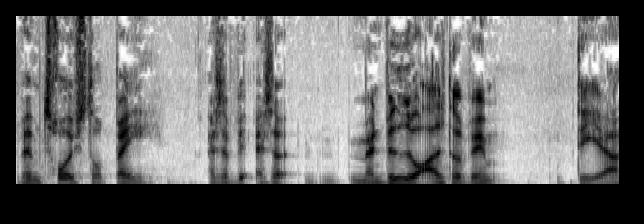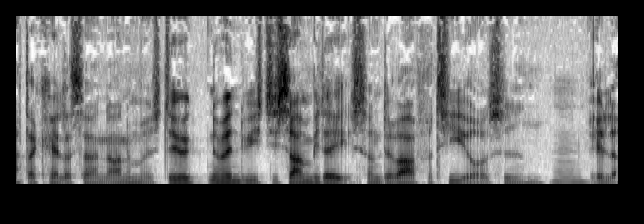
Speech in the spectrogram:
hvem tror I står bag? Altså, altså, man ved jo aldrig, hvem det er, der kalder sig Anonymous. Det er jo ikke nødvendigvis de samme i dag, som det var for 10 år siden. Mm. Eller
